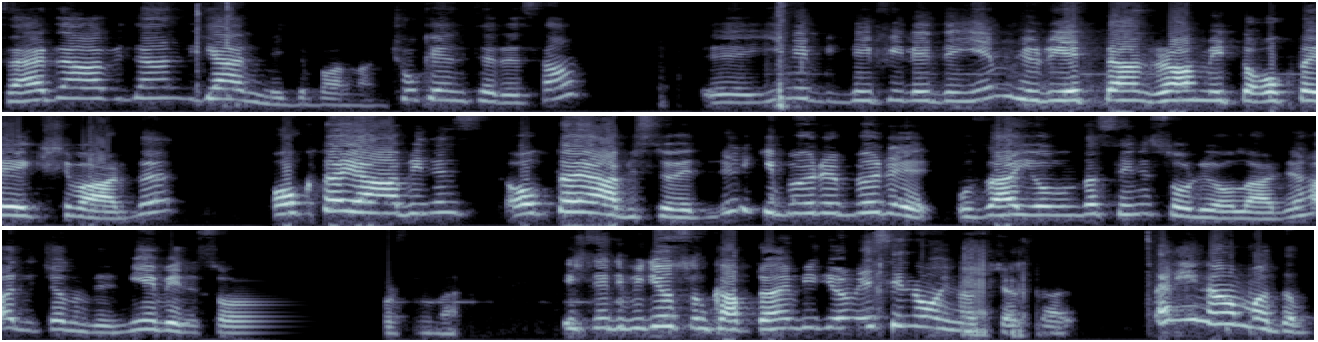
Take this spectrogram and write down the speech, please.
Ferdi abiden gelmedi bana. Çok enteresan. E, yine bir defiledeyim. Hürriyet'ten rahmetli Oktay Ekşi vardı. Oktay abinin Oktay abi söyledi. Dedi ki böyle böyle uzay yolunda seni soruyorlar dedi. Hadi canım dedi. Niye beni sorsunlar? İşte dedi biliyorsun kaptanı biliyorum. E seni oynatacaklar. Ben inanmadım.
